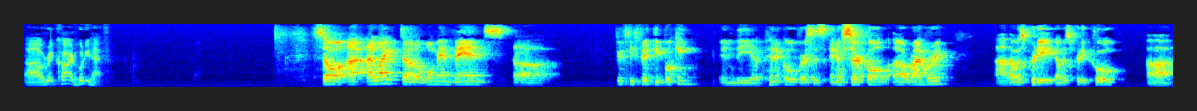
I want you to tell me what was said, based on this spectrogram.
Uh, Rick Card, who do you have? So I, I liked uh, one man band's uh, 50-50 booking in the uh, Pinnacle versus Inner Circle uh, rivalry. Uh, that was pretty. That was pretty cool. Uh,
